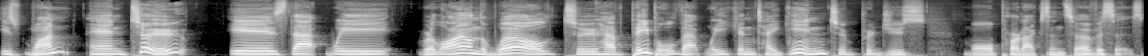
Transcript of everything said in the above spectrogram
is one and two is that we rely on the world to have people that we can take in to produce more products and services.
